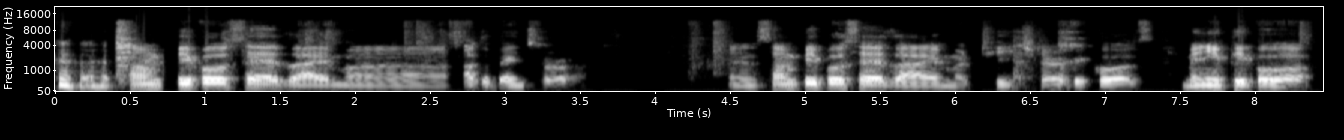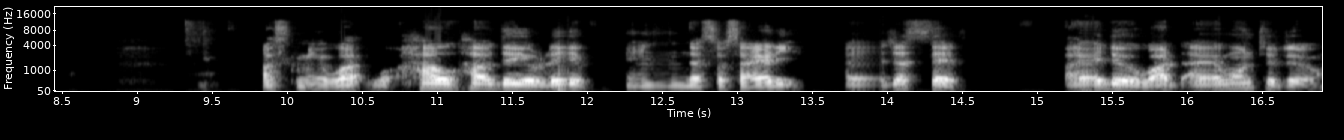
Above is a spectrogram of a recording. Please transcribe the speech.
Some people says I'm a adventurer. And some people says I'm a teacher because many people ask me what how how do you live in the society? I just said i do what i want to do.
